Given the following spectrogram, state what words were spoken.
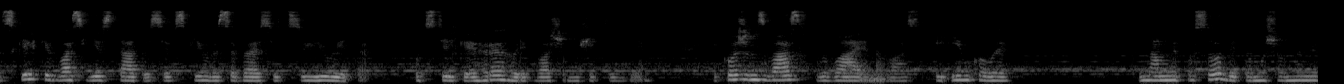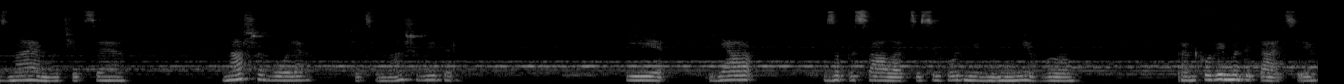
Скільки в вас є статусів, з ким ви себе асоціюєте, от стільки егрегорів в вашому житті є. І кожен з вас впливає на вас. І інколи нам не по собі, тому що ми не знаємо, чи це наша воля чи це наш вибір. І я записала це сьогодні мені в ранковій медитації.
